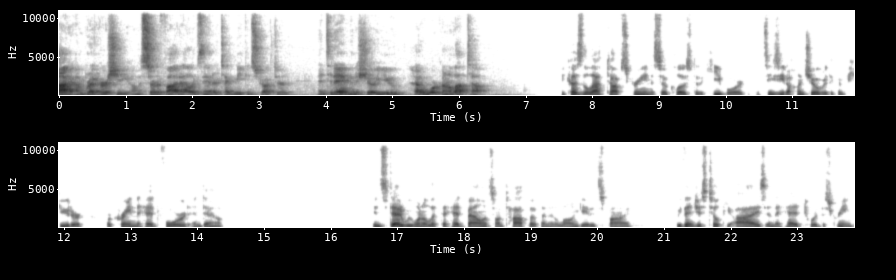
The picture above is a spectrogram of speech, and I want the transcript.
Hi, I'm Brett Hershey. I'm a certified Alexander Technique instructor, and today I'm going to show you how to work on a laptop. Because the laptop screen is so close to the keyboard, it's easy to hunch over the computer or crane the head forward and down. Instead, we want to let the head balance on top of an elongated spine. We then just tilt the eyes and the head toward the screen.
